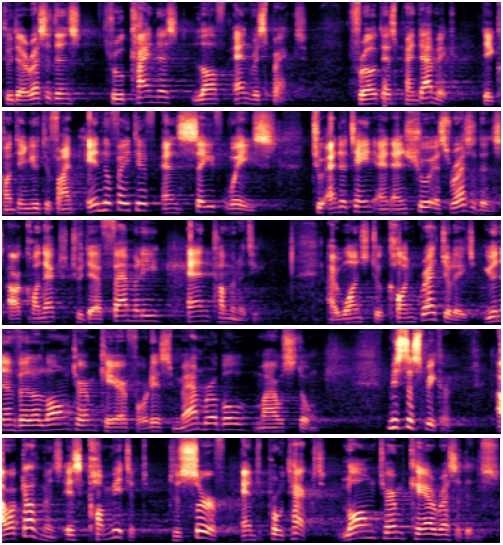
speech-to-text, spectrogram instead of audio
to their residents through kindness, love and respect. Throughout this pandemic, they continue to find innovative and safe ways to entertain and ensure its residents are connected to their family and community. I want to congratulate Union Villa Long-Term Care for this memorable milestone. Mr. Speaker, our government is committed to serve and protect long-term care residents,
